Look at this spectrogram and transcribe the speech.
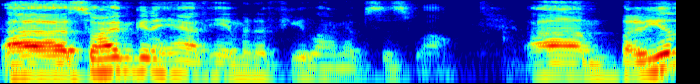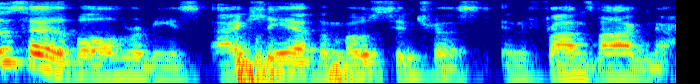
Uh, so I'm going to have him in a few lineups as well. Um, but on the other side of the ball, Ramiz, I actually have the most interest in Franz Wagner.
